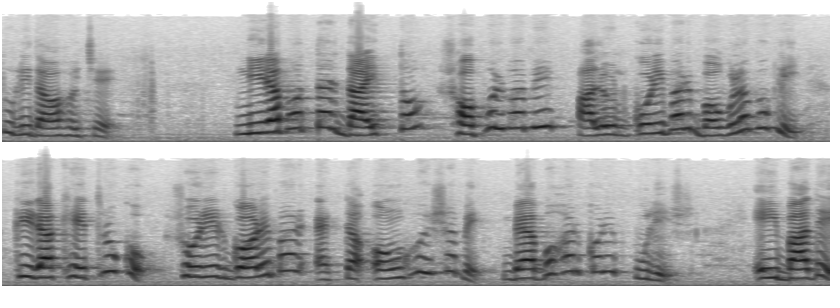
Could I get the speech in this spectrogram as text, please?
তুলে দেওয়া হয়েছে নিরাপত্তার দায়িত্ব সফলভাবে পালন করিবার বগলা বগলি ক্রীড়া ক্ষেত্রকে শরীর গড়েবার একটা অঙ্গ হিসাবে ব্যবহার করে পুলিশ। এই বাদে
